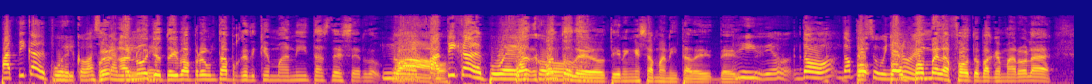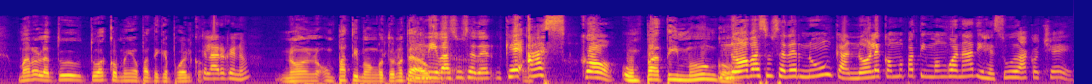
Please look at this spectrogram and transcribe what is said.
patica de puerco, Bueno, básicamente. ah, no, yo te iba a preguntar porque dije manitas de cerdo. No, Wow. patica de ¿Cuán- puerco. ¿Cuántos dedos tienen esa manita de...? de- Ay, de- Dios. Dos, dos Po- pezuñas, ¿no es? ponme la foto para que Marola... Marola, ¿tú, tú has comido patica de puerco? Claro que no. No, no, un patimongo, tú no te has dado... Ni va a suceder. ¡Qué asco! Un patimongo. No va a suceder nunca. No le como patimongo a nadie. Jesús, da coche.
